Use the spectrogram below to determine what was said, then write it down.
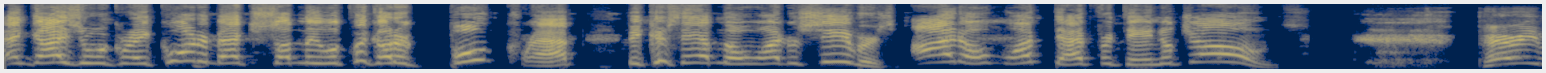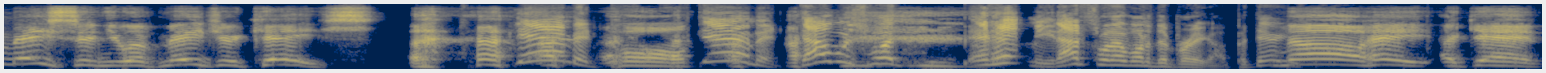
and guys who were great quarterbacks suddenly look like utter bull crap because they have no wide receivers. I don't want that for Daniel Jones. Perry Mason, you have made your case. Damn it, Paul. Damn it. That was what it hit me. That's what I wanted to bring up. But there you. No, hey, again,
